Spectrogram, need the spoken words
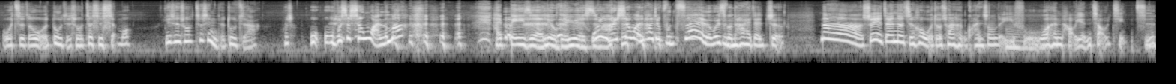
我指着我肚子说这是什么？医生说：“这是你的肚子啊！”我说：“我我不是生完了吗？还背着六个月是我以为生完他就不在了，为什么他还在这？那所以在那之后，我都穿很宽松的衣服。我很讨厌照镜子，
